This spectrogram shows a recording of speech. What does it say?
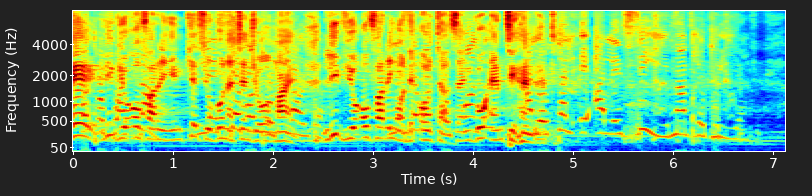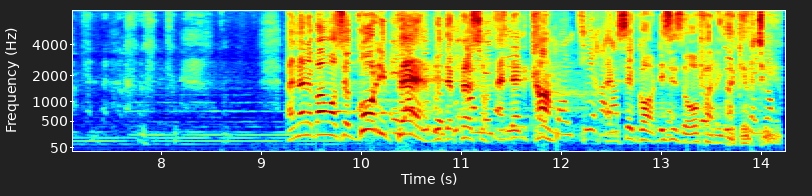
hey, leave your offering in case you're going to change your mind. Leave your offering on the altars and go empty handed. And then the Bible says, Go repair with the person and then come and say, God, this is the offering I give to you.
